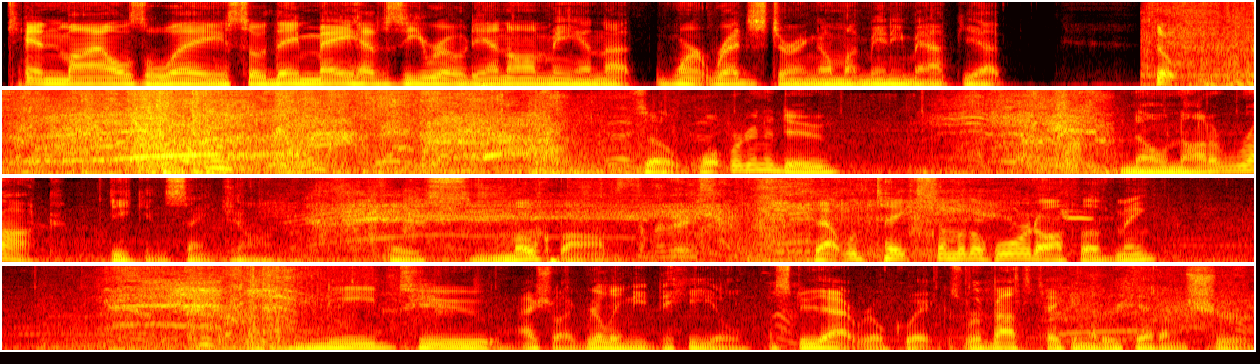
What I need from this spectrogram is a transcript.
10 miles away. So they may have zeroed in on me and not weren't registering on my mini map yet. So, so what we're going to do, no, not a rock, Deacon St. John, a smoke bomb. That will take some of the horde off of me. Need to, actually, I really need to heal. Let's do that real quick because we're about to take another hit, I'm sure.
